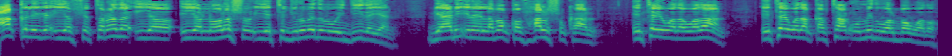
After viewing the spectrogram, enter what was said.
caqliga iyo fitrada iyo iyo noloshu iyo tajrubaduba way diidayaan. Gaadhi inay laba qof hal shukaan. Intay wada wadaan intay wada qabtaan uu mid walba wado.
